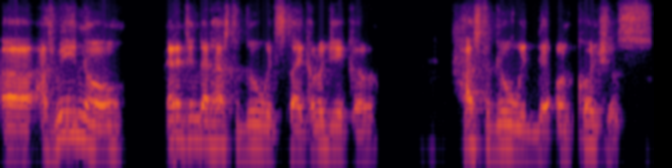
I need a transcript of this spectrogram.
Uh, as we know, anything that has to do with psychological has to do with the unconscious,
